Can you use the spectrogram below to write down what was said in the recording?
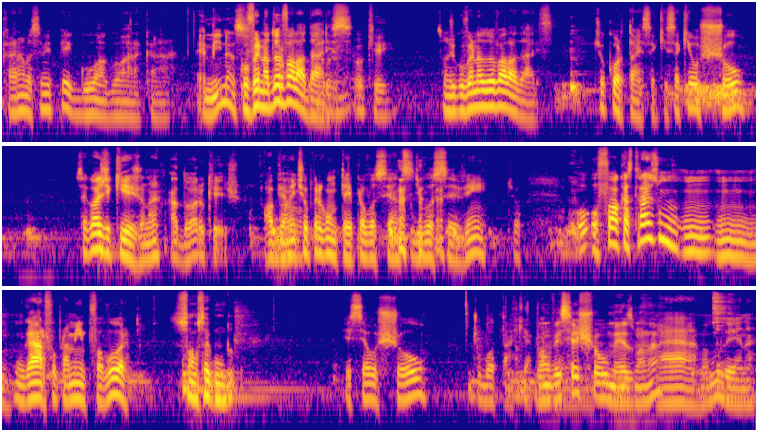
Caramba, você me pegou agora, cara. É Minas? Governador Valadares. Ok. São de Governador Valadares. Deixa eu cortar isso aqui. Isso aqui é o show. Você gosta de queijo, né? Adoro queijo. Obviamente eu perguntei pra você antes de você vir. Eu- Ô, ô, Focas, traz um, um- um- um garfo pra mim, por favor. só um segundo. Esse é o show. Deixa eu botar aqui. Vamos ver se é show mesmo, né? Ah, vamos ver, né?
